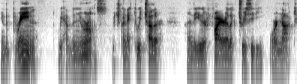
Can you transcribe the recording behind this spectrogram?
In the brain, we have the neurons, which connect to each other, and they either fire electricity or not.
